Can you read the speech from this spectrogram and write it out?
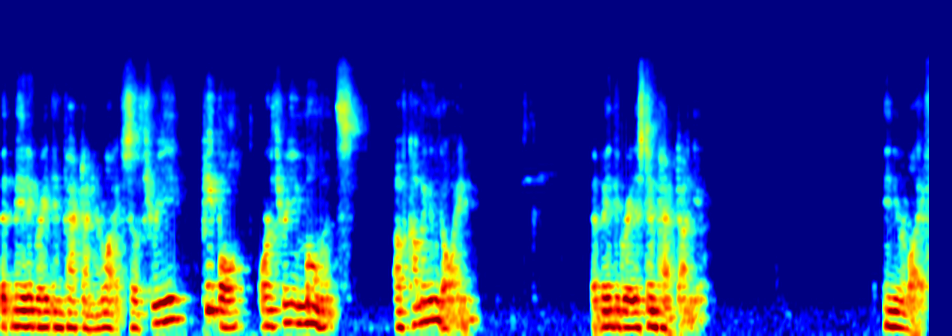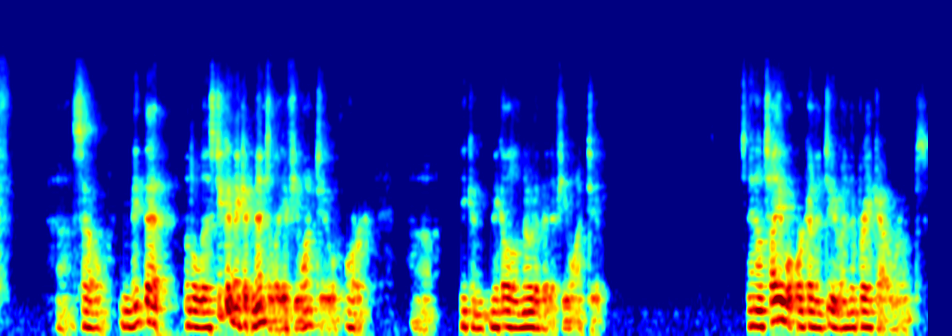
that made a great impact on your life. So, three people or three moments of coming and going that made the greatest impact on you in your life. Uh, so make that little list. You can make it mentally if you want to, or uh, you can make a little note of it if you want to. And I'll tell you what we're going to do in the breakout rooms.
